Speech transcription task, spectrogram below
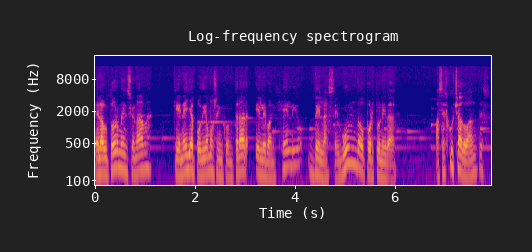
El autor mencionaba que en ella podíamos encontrar el Evangelio de la segunda oportunidad. ¿Has escuchado antes?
